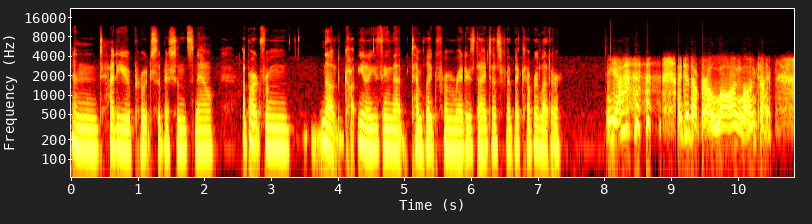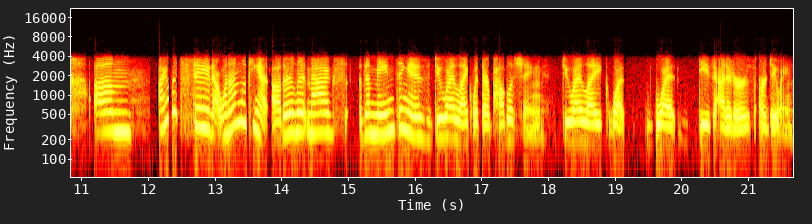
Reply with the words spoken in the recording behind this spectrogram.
and how do you approach submissions now? Apart from not, you know, using that template from Writer's Digest for the cover letter. Yeah, I did that for a long, long time. Um, I would say that when I'm looking at other lit mags, the main thing is do I like what they're publishing? Do I like what what these editors are doing?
